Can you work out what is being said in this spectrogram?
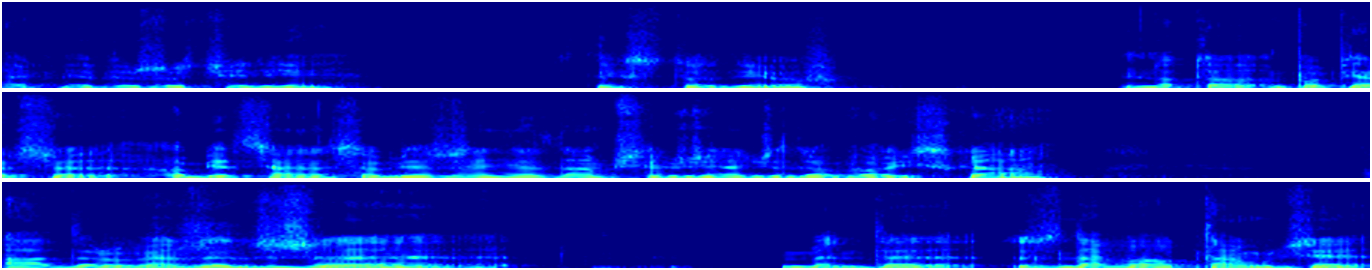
Jak mnie wyrzucili z tych studiów, no to po pierwsze obiecałem sobie, że nie dam się wziąć do wojska, a druga rzecz, że będę zdawał tam, gdzie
